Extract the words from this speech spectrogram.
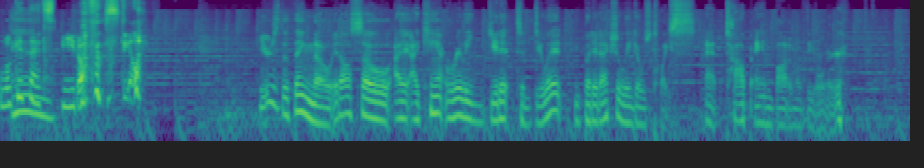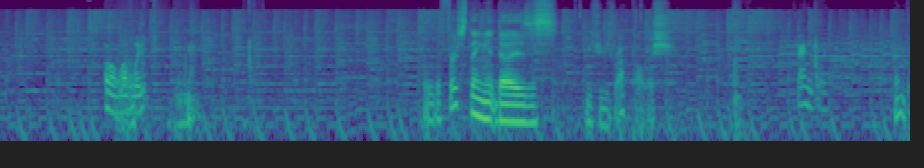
Look at that speed on the steel. Here's the thing though, it also I, I can't really get it to do it, but it actually goes twice at top and bottom of the order. Oh, lovely. So the first thing it does is use rock polish. Shiny boy. Tremble.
